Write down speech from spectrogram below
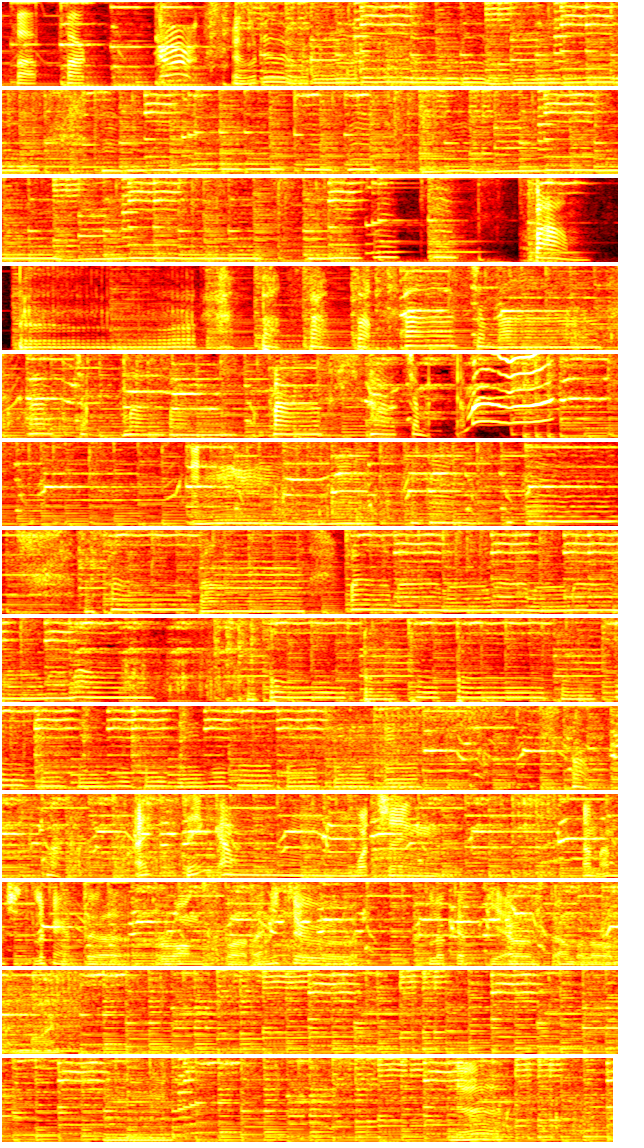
Watching. I'm, I'm just looking at the wrong spot. I need to look at the arrows down below a bit more. Hmm. Yeah.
